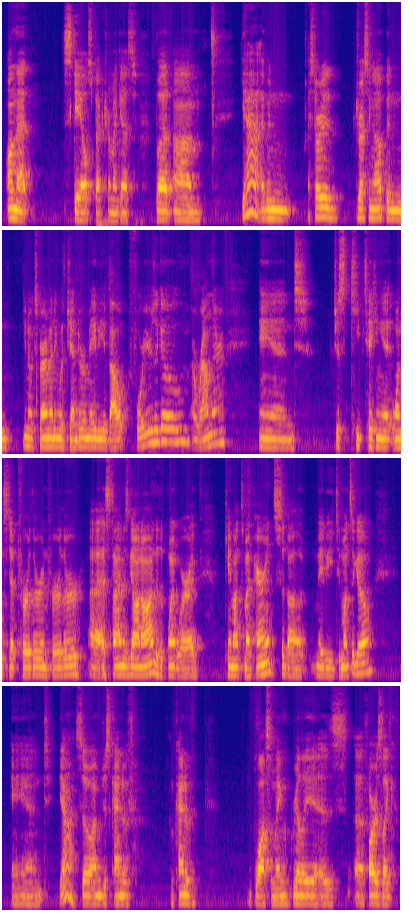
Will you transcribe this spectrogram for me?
on that scale spectrum, I guess. But um, yeah, I've been, I started dressing up and, you know, experimenting with gender maybe about four years ago, around there. And just keep taking it one step further and further uh, as time has gone on to the point where I came out to my parents about maybe two months ago, and yeah, so I'm just kind of I'm kind of blossoming really as uh, far as like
